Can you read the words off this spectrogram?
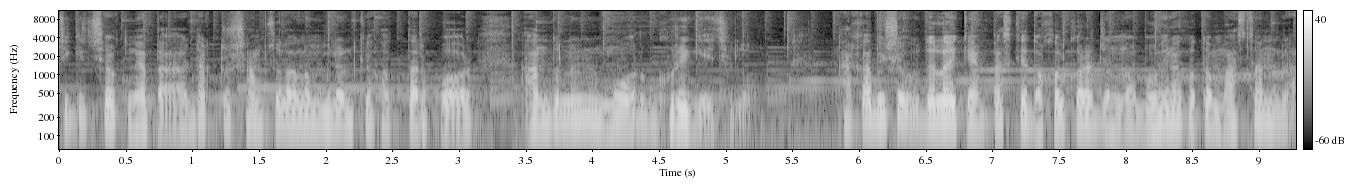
চিকিৎসক নেতা ডক্টর শামসুল আলম মিলনকে হত্যার পর আন্দোলনের মোড় ঘুরে গিয়েছিল। ঢাকা বিশ্ববিদ্যালয় ক্যাম্পাসকে দখল করার জন্য বহিরাগত মাস্তানরা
